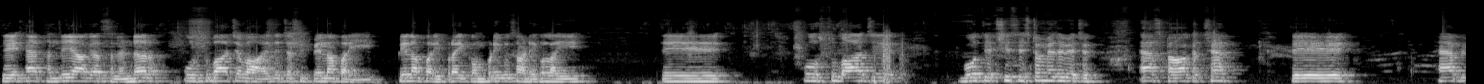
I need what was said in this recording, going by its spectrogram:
ਤੇ ਇਹ ਥੱਲੇ ਆ ਗਿਆ ਸਿਲੰਡਰ ਉਸ ਤੋਂ ਬਾਅਦ ਚ ਆਵਾਜ਼ ਦੇ ਚ ਅਸੀਂ ਪਹਿਲਾਂ ਭਰੀ। ਪਹਿਲਾਂ ਭਰੀ ਭਰਾਈ ਕੰਪਨੀ ਕੋ ਸਾਡੇ ਕੋਲ ਆਈ ਤੇ ਉਸ ਤੋਂ ਬਾਅਦ ਚ ਬਹੁਤ ਹੀ ਅੱਛੀ ਸਿਸਟਮ ਇਹਦੇ ਵਿੱਚ। ਇਹ ਸਟਾਕ ਅੱਛਾ ਹੈ ਤੇ ਇਹ ਵੀ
